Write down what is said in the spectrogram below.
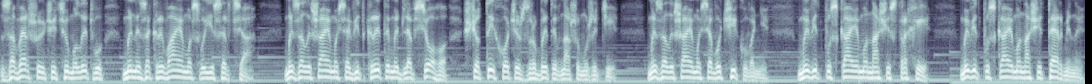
завершуючи цю молитву, ми не закриваємо свої серця. Ми залишаємося відкритими для всього, що Ти хочеш зробити в нашому житті. Ми залишаємося в очікуванні. Ми відпускаємо наші страхи. Ми відпускаємо наші терміни.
